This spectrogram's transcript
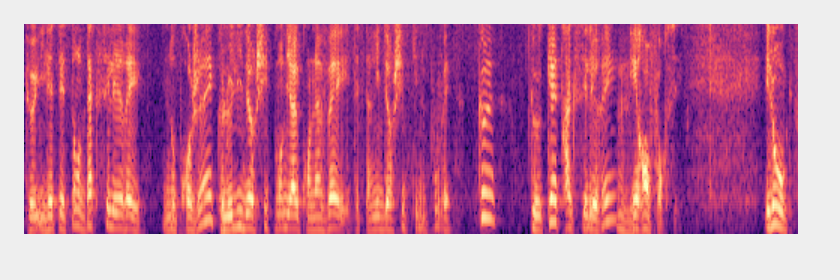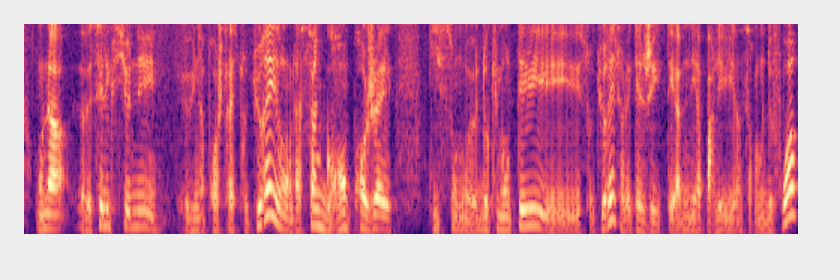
qu'il était temps d'accélérer nos projets, que le leadership mondial qu'on avait était un leadership qui ne pouvait que qu'être accéléré mhm. et renforcé. Et donc, on a euh, sélectionné une approche très structurée. On a cinq grands projets qui sont euh, documentés et structurés, sur lesquels j'ai été amené à parler un certain nombre de fois.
